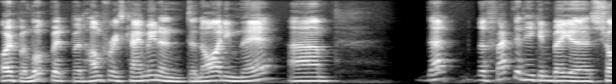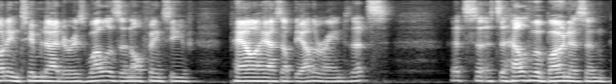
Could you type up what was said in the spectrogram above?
open look, but but Humphries came in and denied him there. Um, that the fact that he can be a shot intimidator as well as an offensive powerhouse up the other end, that's that's it's a hell of a bonus. And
